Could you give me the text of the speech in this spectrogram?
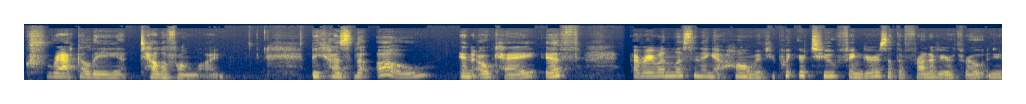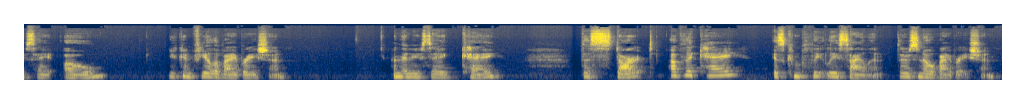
crackly telephone line because the O in OK, if everyone listening at home, if you put your two fingers at the front of your throat and you say O, you can feel a vibration. And then you say K. The start of the K is completely silent, there's no vibration.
